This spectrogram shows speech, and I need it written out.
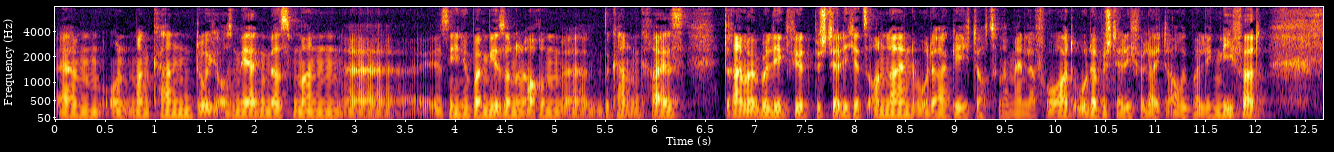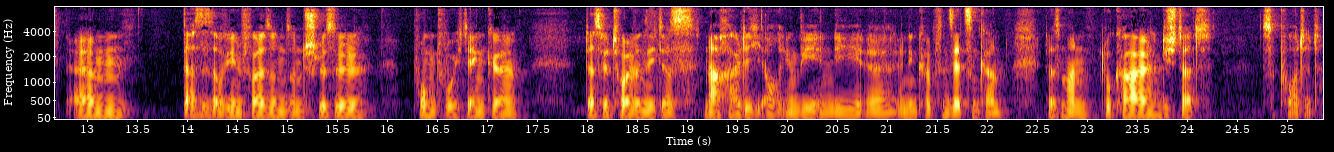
Ähm, und man kann durchaus merken, dass man äh, jetzt nicht nur bei mir, sondern auch im äh, Bekanntenkreis dreimal überlegt wird, bestelle ich jetzt online oder gehe ich doch zu meinem Händler vor Ort oder bestelle ich vielleicht auch über Ling liefert. Ähm, das ist auf jeden Fall so ein, so ein Schlüsselpunkt, wo ich denke, das wäre toll, wenn sich das nachhaltig auch irgendwie in, die, äh, in den Köpfen setzen kann, dass man lokal die Stadt supportet.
